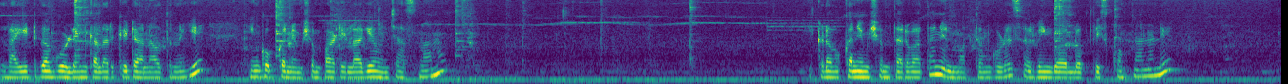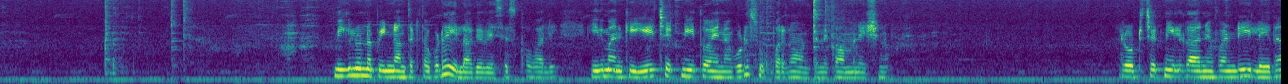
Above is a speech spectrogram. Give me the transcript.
లైట్గా గోల్డెన్ కలర్కి టర్న్ అవుతున్నాయి. ఇంకొక నిమిషం పాటు ఇలాగే ఉంచేస్తున్నాను. ఇక్కడ ఒక నిమిషం తర్వాత నేను మొత్తం కూడా సర్వింగ్ బౌల్లోకి తీసుకుంటున్నానండి. మిగిలిన పిండి అంతటితో కూడా ఇలాగే వేసేసుకోవాలి. ఇది మనకి ఏ చట్నీతో అయినా కూడా సూపర్గా ఉంటుంది కాంబినేషను రోటి చట్నీలు కానివ్వండి లేదా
